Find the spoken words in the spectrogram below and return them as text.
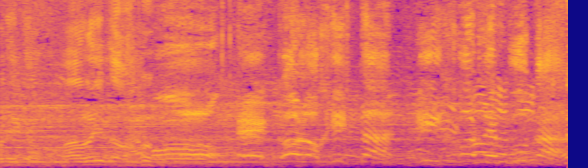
Pablito, Pablito. ¡Oh! ¡Ecologistas! ¡Hijos de puta!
